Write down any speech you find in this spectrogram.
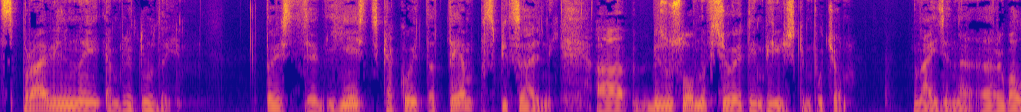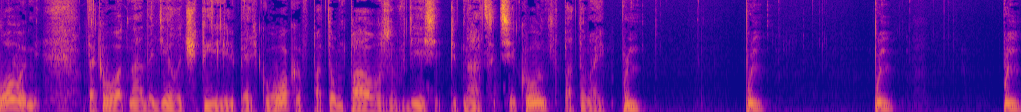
с правильной амплитудой. То есть э, есть какой-то темп специальный. А, безусловно, все это эмпирическим путем найдено рыболовами. Так вот, надо делать 4 или 5 квоков, потом паузу в 10-15 секунд, потом ай пуль, пуль, пуль, пуль,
